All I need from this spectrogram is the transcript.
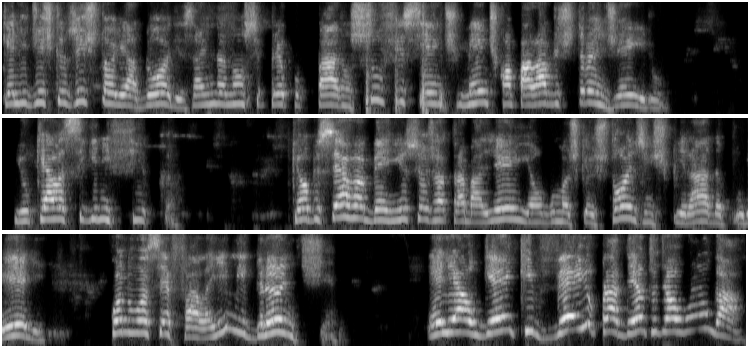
que ele diz que os historiadores ainda não se preocuparam suficientemente com a palavra estrangeiro e o que ela significa. Que observa bem isso, eu já trabalhei em algumas questões inspirada por ele. Quando você fala imigrante, ele é alguém que veio para dentro de algum lugar.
